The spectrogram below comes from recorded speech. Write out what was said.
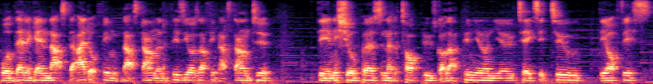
but then again that's the, I don't think that's down to the physios. I think that's down to the initial person at the top who's got that opinion on you takes it to the office,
